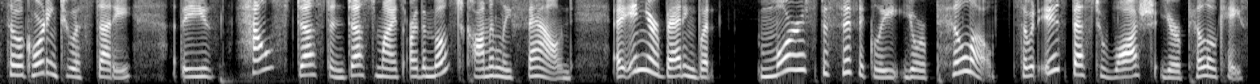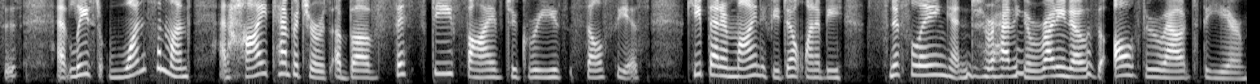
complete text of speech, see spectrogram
So according to a study, these house dust and dust mites are the most commonly found in your bedding, but more specifically, your pillow. So it is best to wash your pillowcases at least once a month at high temperatures above 55 degrees Celsius. Keep that in mind if you don't want to be sniffling and having a runny nose all throughout the year.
